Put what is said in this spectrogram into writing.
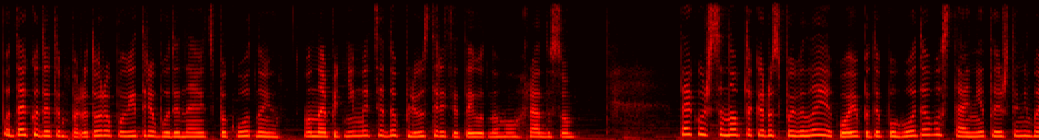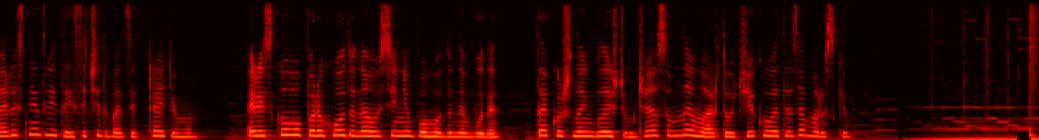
Подекуди температура повітря буде навіть спекотною. Вона підніметься до плюс 31 градусу. Також синоптики розповіли, якою буде погода в останній тиждень вересня 2023-го. Різкого переходу на осінню погоду не буде. Також найближчим часом не варто очікувати заморозків.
